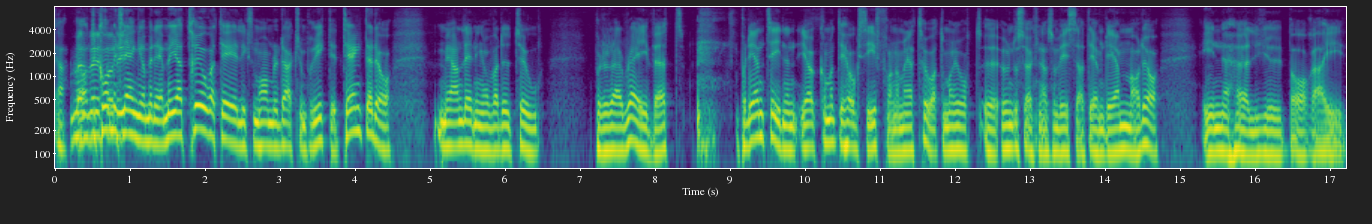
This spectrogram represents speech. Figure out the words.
ja, Men jag har inte du kommit det- längre med det, men jag tror att det är liksom harm reduction på riktigt. Tänk dig då, med anledning av vad du tog på det där ravet, på den tiden, jag kommer inte ihåg siffrorna, men jag tror att de har gjort eh, undersökningar som visar att MDMA då innehöll ju bara i,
